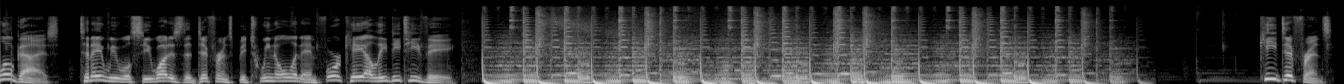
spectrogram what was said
Hello guys, today we will see what is the difference between OLED and 4K LED TV. Key difference,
